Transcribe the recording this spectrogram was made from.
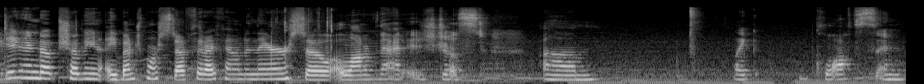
I did end up shoving a bunch more stuff that I found in there. So a lot of that is just um, like cloths and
